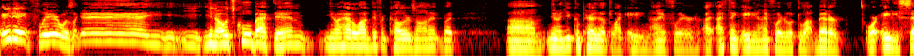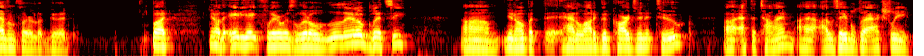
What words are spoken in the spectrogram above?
88 Fleer was like, eh, you know, it's cool back then. You know, had a lot of different colors on it, but um, you know, you compare that to like 89 Fleer. I, I think 89 Fleer looked a lot better, or 87 Fleer looked good. But you know, the 88 Fleer was a little little glitzy. Um, you know, but it had a lot of good cards in it too. Uh, at the time, I, I was able to actually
